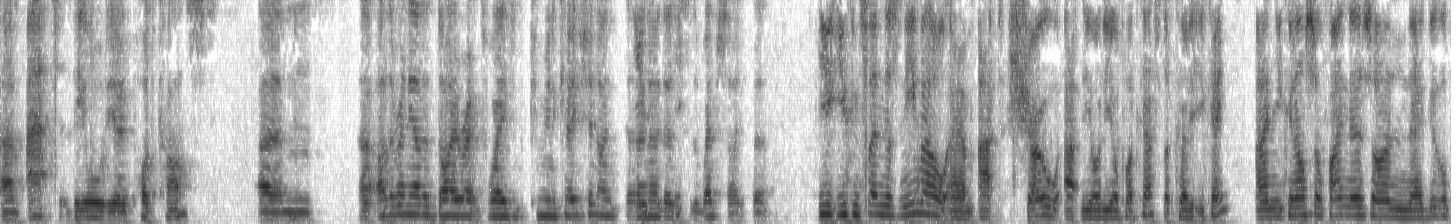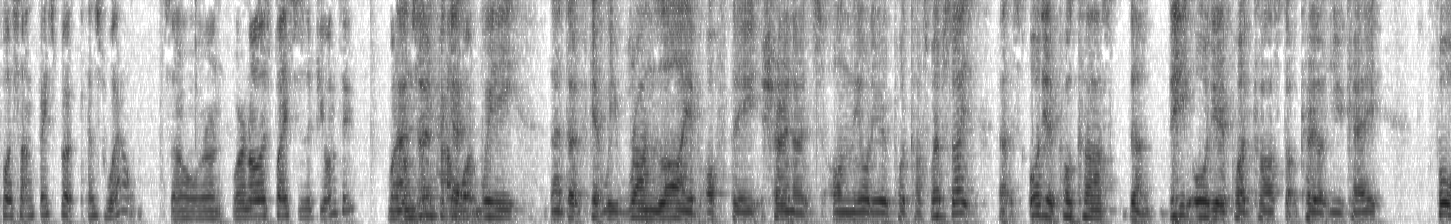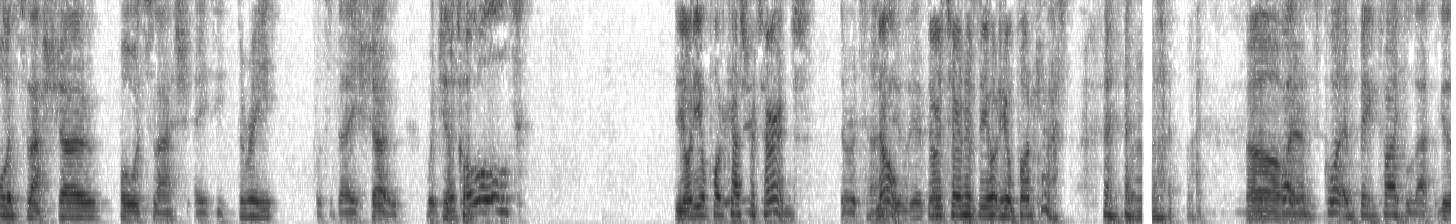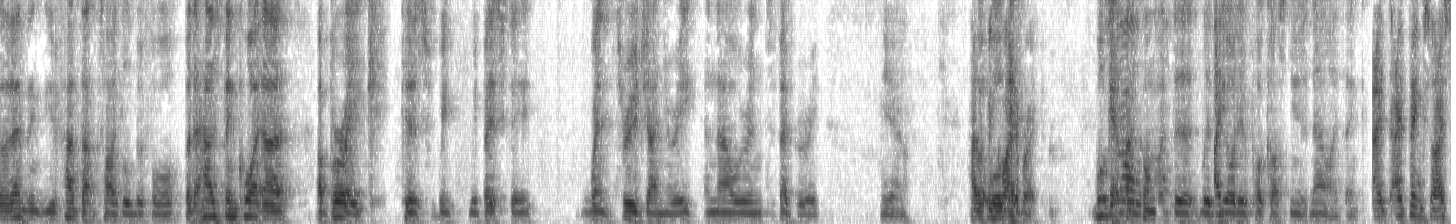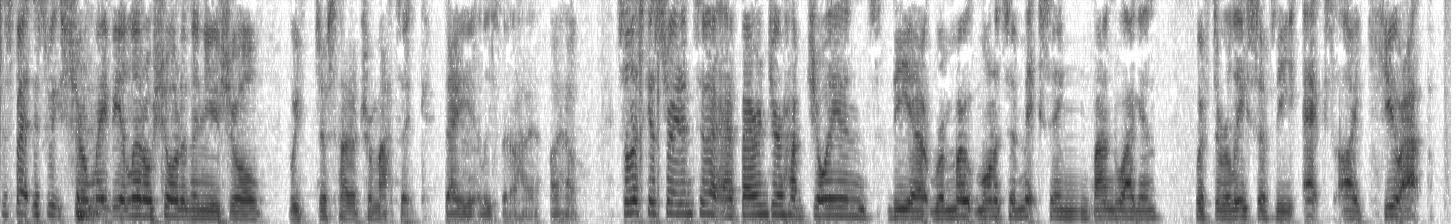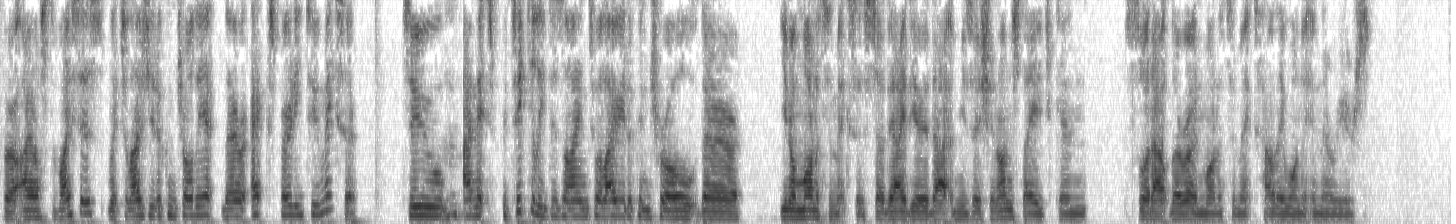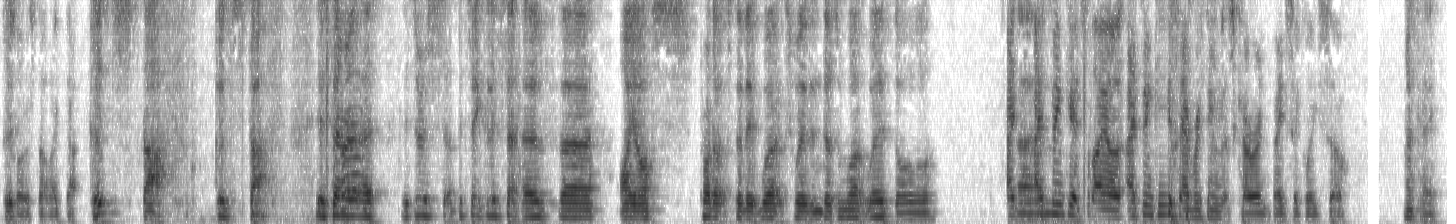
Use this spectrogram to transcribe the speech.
um, at the audio podcast. Um, uh, are there any other direct ways of communication? I, I know there's the website, but You, you can send us an email um, at show at theaudiopodcast.co.uk. And you can also find us on uh, Google Plus and Facebook as well. So we're on, we're in all those places if you want to. And don't forget we uh, don't forget we run live off the show notes on the audio podcast website. That's audio podcast no, the audio podcast.co.uk forward slash show forward slash eighty three for today's show, which is called the audio podcast returns. the return. No, of the the return of the audio podcast. It's, oh, quite, man. it's quite a big title that because I don't think you've had that title before, but it has been quite a, a break because we, we basically went through January and now we're into February. Yeah. Has But been we'll quite get- a break. We'll get So, back on with the with the I- audio podcast news now. I think. I, I think so. I suspect this week's show may be a little shorter than usual. We've just had a traumatic day, at least that I, I have. So let's get straight into it. Uh, Behringer have joined the uh, remote monitor mixing bandwagon with the release of the XIQ app for iOS devices, which allows you to control the, their X32 mixer. To and it's particularly designed to allow you to control their you know monitor mixes. So the idea that a musician on stage can sort out their own monitor mix how they want it in their ears. Good. Sort of stuff like that. Good stuff. Good stuff. Is there a is there a particular set of uh, iOS products that it works with and doesn't work with, or I, I Um, think it's like I think it's everything that's current basically. So okay?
